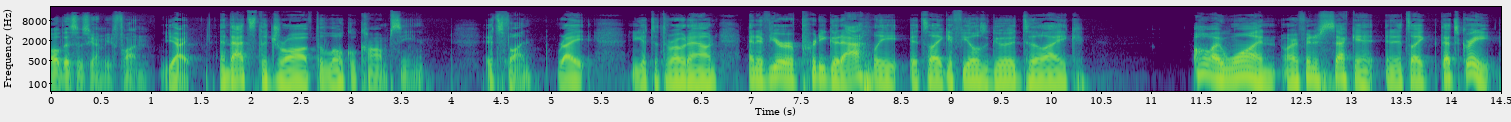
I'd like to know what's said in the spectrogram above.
oh, this is gonna be fun. Yeah. And that's the draw of the local comp scene. It's fun, right? You get to throw down. And if you're a pretty good athlete, it's like it feels good to like, oh, I won or I finished second. And it's like, that's great.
